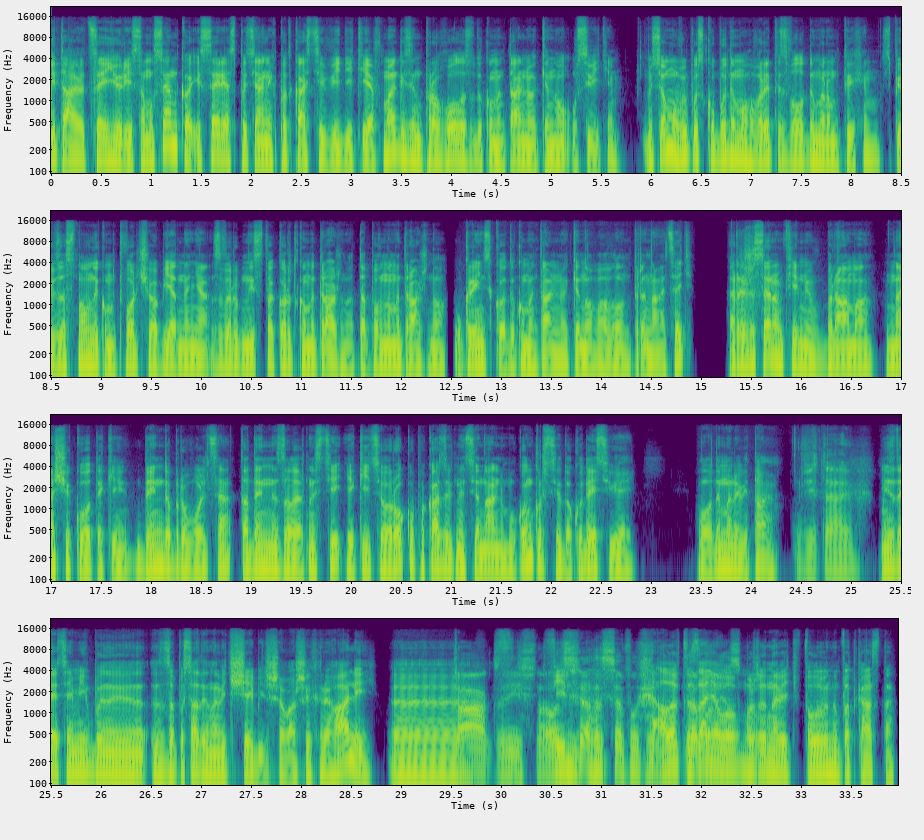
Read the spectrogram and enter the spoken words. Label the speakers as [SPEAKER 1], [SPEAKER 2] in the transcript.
[SPEAKER 1] Вітаю! Це Юрій Самусенко і серія спеціальних подкастів від DTF Magazine про голос документального кіно у світі. У цьому випуску будемо говорити з Володимиром Тихим, співзасновником творчого об'єднання з виробництва короткометражного та повнометражного українського документального кіно Вавилон 13, режисером фільмів Брама, Наші котики, День добровольця та День Незалежності, який цього року показують в національному конкурсі Докудейс.ua. Володимире, вітаю.
[SPEAKER 2] Вітаю.
[SPEAKER 1] Мені здається, я міг би записати навіть ще більше ваших регалій.
[SPEAKER 2] Е, Так, звісно, але,
[SPEAKER 1] фільм...
[SPEAKER 2] це, але це буде.
[SPEAKER 1] Але це зайняло, може, навіть половину подкаста.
